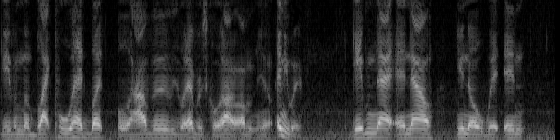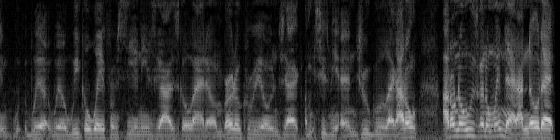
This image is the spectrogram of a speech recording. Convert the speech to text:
gave him a Blackpool headbutt or however, whatever it's called. I, am you know, anyway, gave him that, and now, you know, we're in, we're we're a week away from seeing these guys go at it. Humberto Carrillo and Jack, I mean, excuse me, and Drew Gulak. I don't, I don't know who's gonna win that. I know that,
